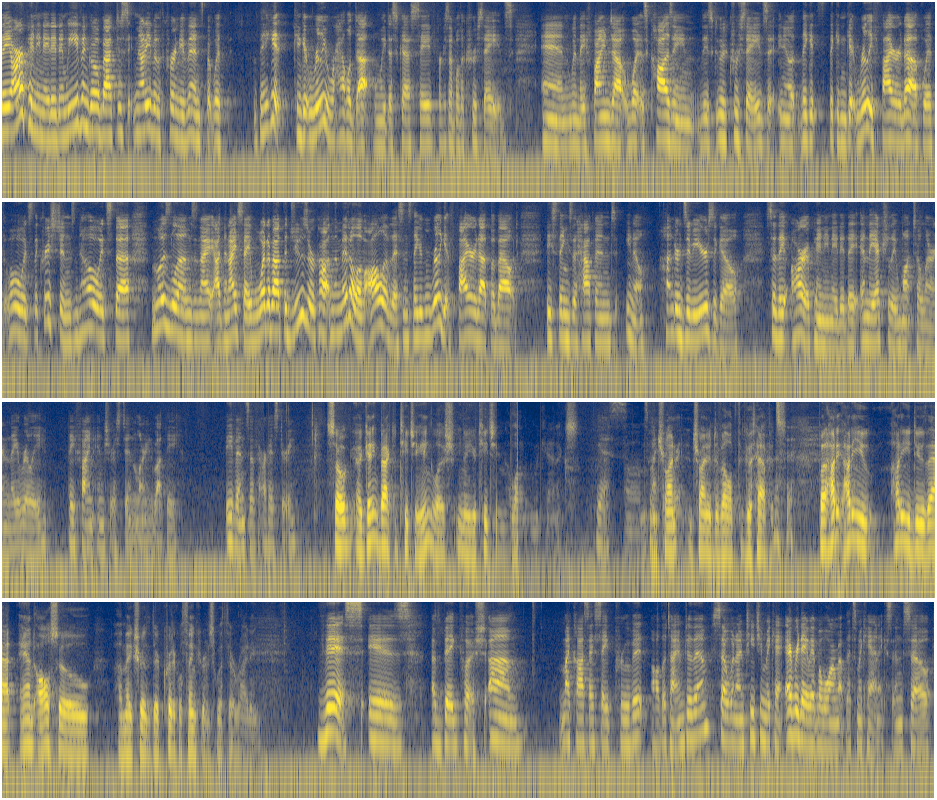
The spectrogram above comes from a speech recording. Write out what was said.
they are opinionated and we even go back to, not even with current events, but with, they get can get really riled up when we discuss, say, for example, the Crusades. And when they find out what is causing these crusades, you know, they get they can get really fired up with, oh, it's the Christians, no, it's the Muslims, and I then I say, what about the Jews who are caught in the middle of all of this? And so they can really get fired up about these things that happened, you know, hundreds of years ago. So they are opinionated, they and they actually want to learn, they really they find interest in learning about the events of our history. So uh, getting back to teaching English, you know, you're teaching a lot of the mechanics. Yes, um, and trying trying to develop the good habits. but how do how do you how do you do that and also uh, make sure that they're critical thinkers with their writing? This is a big push. Um, my class, I say prove it all the time to them. So when I'm teaching mechanics, every day we have a warm up that's mechanics. And so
